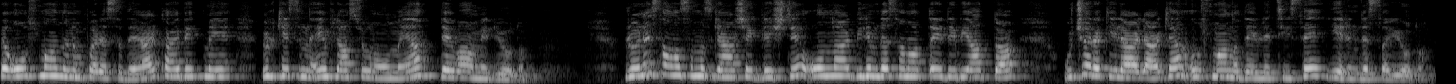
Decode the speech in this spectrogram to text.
ve Osmanlı'nın parası değer kaybetmeye, ülkesinde enflasyon olmaya devam ediyordu. Rönesansımız gerçekleşti. Onlar bilimde, sanatta, edebiyatta uçarak ilerlerken Osmanlı Devleti ise yerinde sayıyordu.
